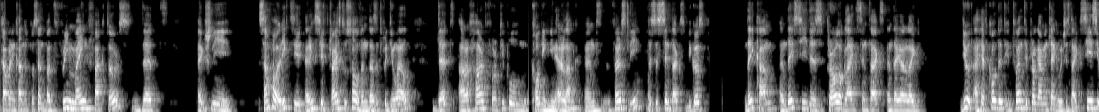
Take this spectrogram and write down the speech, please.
covering 100%, but three main factors that actually somehow Elixir, Elixir tries to solve and does it pretty well that are hard for people coding in Erlang. And firstly, this is syntax because they come and they see this Prolog like syntax and they are like, dude, I have coded in 20 programming languages like C, C++,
